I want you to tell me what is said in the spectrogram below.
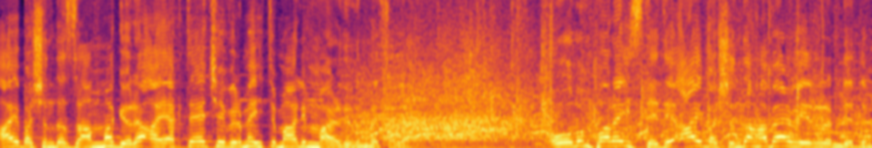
Ay başında zamma göre ayaktaya çevirme ihtimalim var dedim mesela. Oğlum para istedi. Ay başında haber veririm dedim.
